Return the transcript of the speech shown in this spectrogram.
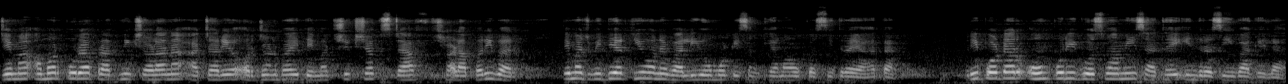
જેમાં અમરપુરા પ્રાથમિક શાળાના આચાર્ય અર્જણભાઈ તેમજ શિક્ષક, સ્ટાફ, શાળા પરિવાર તેમજ વિદ્યાર્થીઓ અને વાલીઓ મોટી સંખ્યામાં ઉપસ્થિત રહ્યા હતા. રિપોર્ટર ઓમપુરી ગોસ્વામી સાથે ઇન્દ્રસિંહ વાઘેલા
